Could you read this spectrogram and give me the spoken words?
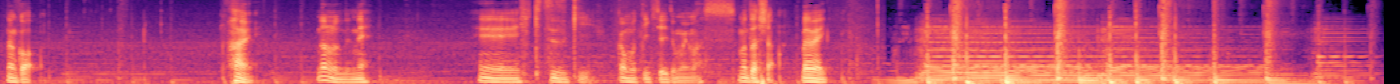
なんかはい。なのでねえー、引き続き頑張っていきたいと思います。また明日。バイバイ。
